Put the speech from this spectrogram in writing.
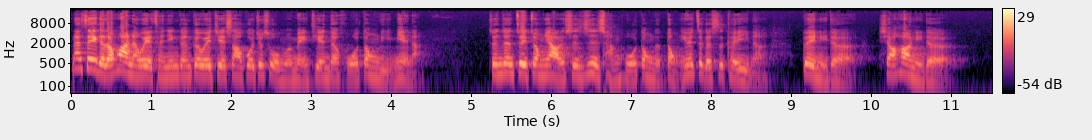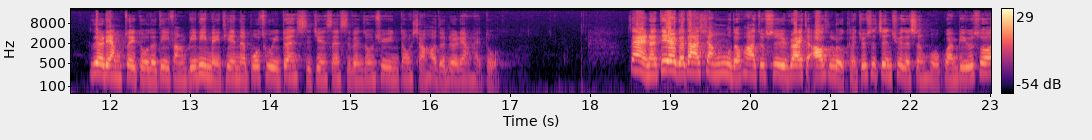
那这个的话呢，我也曾经跟各位介绍过，就是我们每天的活动里面啊。真正最重要的是日常活动的动，因为这个是可以呢，对你的消耗你的热量最多的地方，比你每天呢播出一段时间三十分钟去运动消耗的热量还多。再来呢，第二个大项目的话就是 right outlook，就是正确的生活观。比如说，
